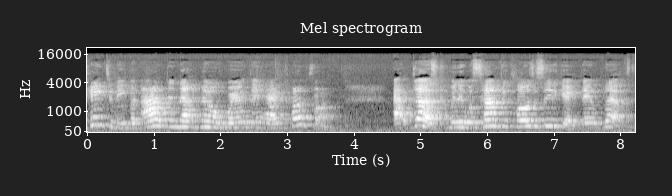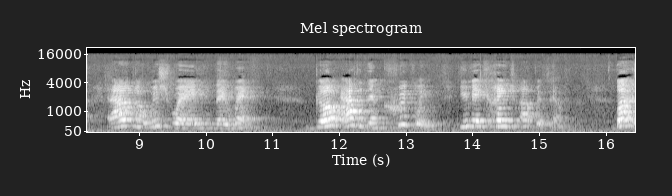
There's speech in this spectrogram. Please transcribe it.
came to me, but I did not know where they had come from. At dusk, when it was time to close the city gate, they left, and I don't know which way they went. Go after them quickly. You may catch up with them. But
